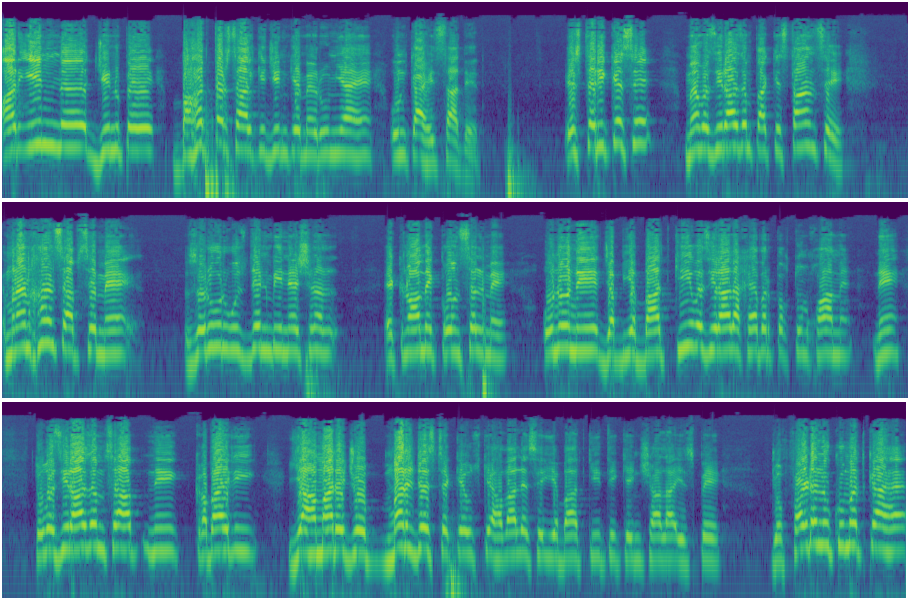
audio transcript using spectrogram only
और इन, जिन पे बहत्तर साल की जिनके महरूमियाँ हैं, उनका हिस्सा दे इस तरीके से मैं वज़ीर आज़म पाकिस्तान से, इमरान खान साहब से मैं ज़रूर उस दिन भी नेशनल इकनॉमिक काउंसिल में, उन्होंने जब यह बात की वज़ीर अला खैबर पख्तूनख्वा में, ने तो वज़ीर आज़म साहब ने कबायली या हमारे जो मर्ज डिस्ट्रिक्ट है उसके हवाले से यह बात की थी कि इंशाल्लाह इस पे जो फेडरल हुकूमत का है,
